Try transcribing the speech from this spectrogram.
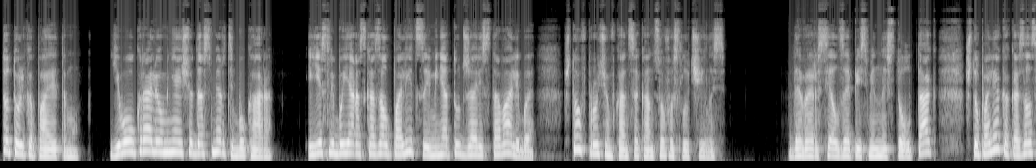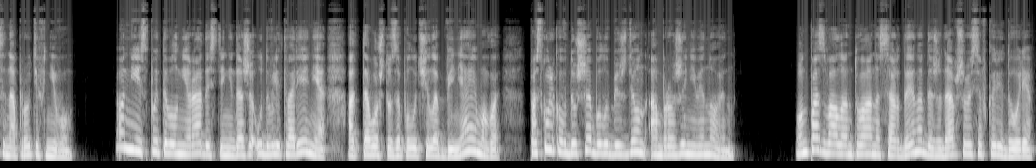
то только поэтому. Его украли у меня еще до смерти Букара. И если бы я рассказал полиции, меня тут же арестовали бы, что, впрочем, в конце концов и случилось. Девер сел за письменный стол так, что поляк оказался напротив него. Он не испытывал ни радости, ни даже удовлетворения от того, что заполучил обвиняемого, поскольку в душе был убежден, Амброжи невиновен. Он позвал Антуана Сардена, дожидавшегося в коридоре.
